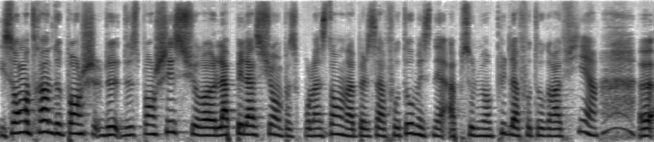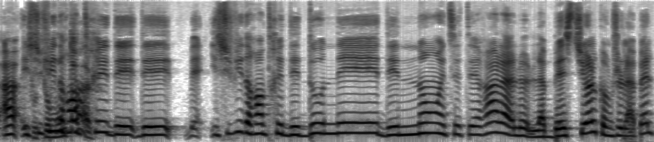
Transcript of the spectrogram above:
ils sont en train de, pencher- de- de se pencher sur euh, l'appellation, parce que pour l'instant, on appelle ça photo, mais ce n'est absolument plus de la photographie. hein. Euh, ah, il suffit de rentrer des, des- mais il suffit de rentrer des données, des noms, etc. La, le- la bestiole, comme je l'appelle,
